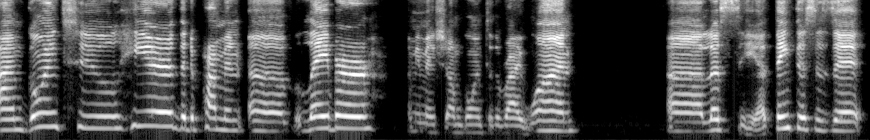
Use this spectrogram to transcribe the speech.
I'm going to hear the Department of Labor. Let me make sure I'm going to the right one. Uh, let's see. I think this is it.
